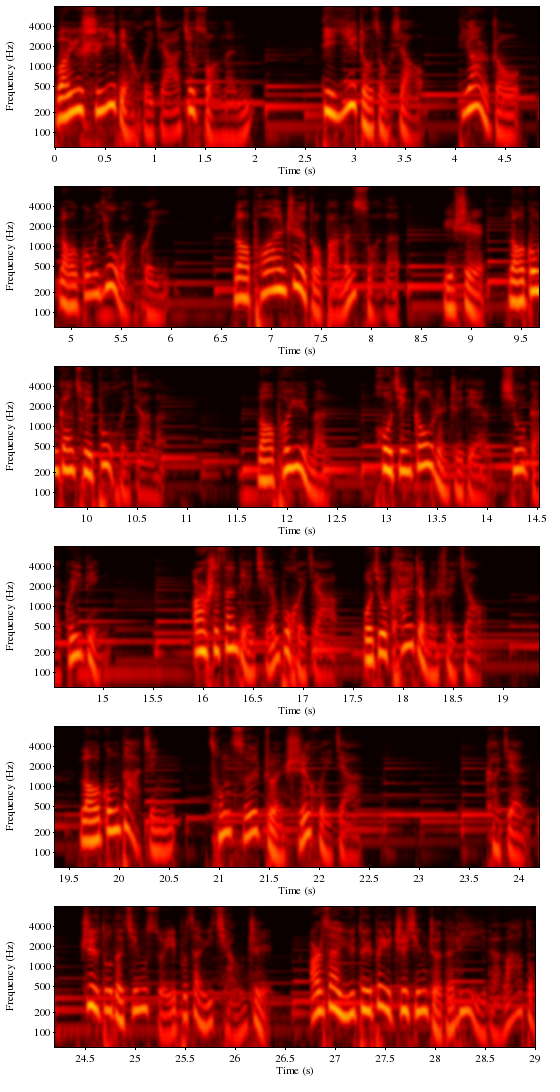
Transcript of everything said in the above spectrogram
晚于十一点回家就锁门。第一周奏效，第二周老公又晚归，老婆按制度把门锁了，于是老公干脆不回家了。老婆郁闷，后经高人指点修改规定，二十三点前不回家，我就开着门睡觉。老公大惊，从此准时回家。可见制度的精髓不在于强制。而在于对被执行者的利益的拉动。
